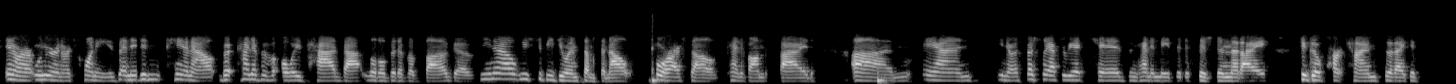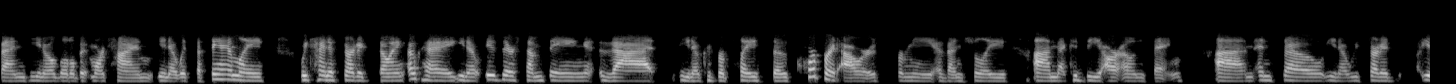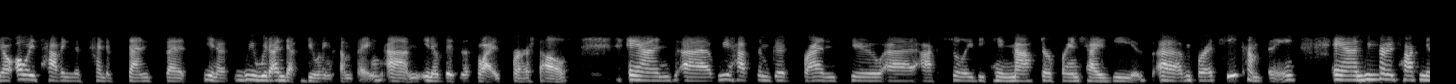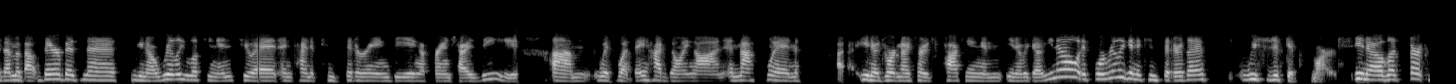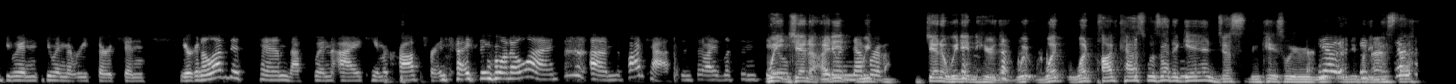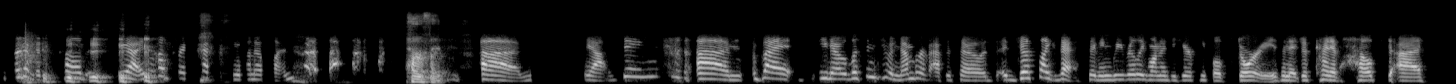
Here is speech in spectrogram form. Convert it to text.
In our when we were in our 20s and it didn't pan out but kind of have always had that little bit of a bug of you know we should be doing something else for ourselves kind of on the side um, and you know, especially after we had kids and kind of made the decision that I should go part time so that I could spend, you know, a little bit more time, you know, with the family, we kind of started going, okay, you know, is there something that, you know, could replace those corporate hours for me eventually um, that could be our own thing? Um, and so, you know, we started, you know, always having this kind of sense that, you know, we would end up doing something, um, you know, business wise for ourselves. And uh, we have some good friends who uh, actually became master franchisees um, for a tea company. And we started talking to them about their business, you know, really looking into it and kind of considering being a franchisee um, with what they had going on. And that's when you know, Jordan and I started talking and, you know, we go, you know, if we're really going to consider this, we should just get smart. You know, let's start doing doing the research and you're going to love this, Tim. That's when I came across Franchising 101, um, the podcast. And so I listened to Wait, Jenna, I didn't we, of, Jenna, we didn't hear that. what, what what podcast was that again? Just in case we were you know, anybody missed that. It's called yeah, it's called Franchising 101. Perfect. Um, yeah ding. Um, but you know listen to a number of episodes uh, just like this. I mean we really wanted to hear people's stories and it just kind of helped us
